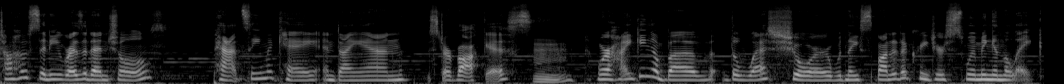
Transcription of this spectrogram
Tahoe City residentials, Patsy McKay and Diane Starvakis, Mm. were hiking above the west shore when they spotted a creature swimming in the lake.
